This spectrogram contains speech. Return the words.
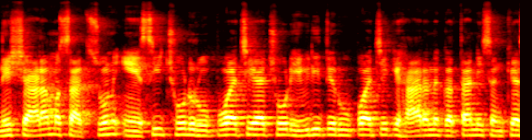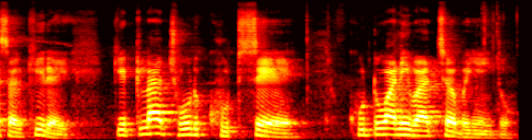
ને શાળામાં સાતસો ને એંસી છોડ રોપવા છે. આ છોડ એવી રીતે રોપવા છે કે હાર અને કથાની સંખ્યા સરખી રહે. કેટલા છોડ ખૂટશે? ખૂટવાની વાત છે ભાઈ અહીં તો.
